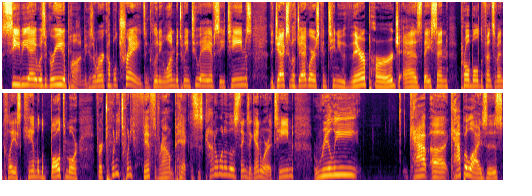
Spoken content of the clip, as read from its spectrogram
CBA was agreed upon because there were a couple trades, including one between two AFC teams. The Jacksonville Jaguars continue their purge as they send Pro Bowl defensive end Calais Campbell to Baltimore for a 2025th round pick. This is kind of one of those things, again, where a team really cap uh, capitalizes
